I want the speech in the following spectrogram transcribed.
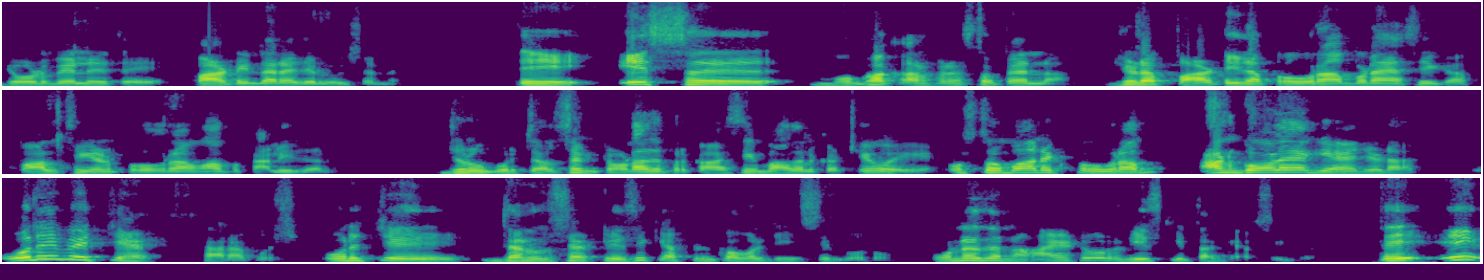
ਜੋੜ ਵੇਲੇ ਤੇ ਪਾਰਟੀ ਦਾ ਰੈਜ਼ੋਲੂਸ਼ਨ ਹੈ। ਤੇ ਇਸ ਮੋਗਾ ਕਾਨਫਰੰਸ ਤੋਂ ਪਹਿਲਾਂ ਜਿਹੜਾ ਪਾਰਟੀ ਦਾ ਪ੍ਰੋਗਰਾਮ ਬਣਾਇਆ ਸੀਗਾ policy and programme of Akali Dal. ਜਦੋਂ ਗੁਰਚਲ ਸਿੰਘ ਟੋੜਾ ਤੇ ਪ੍ਰਕਾਸ਼ ਸਿੰਘ ਬਾਦਲ ਇਕੱਠੇ ਹੋਏ ਉਸ ਤੋਂ ਬਾਅਦ ਇੱਕ ਪ੍ਰੋਗਰਾਮ ਅਣਗੌਲਿਆ ਗਿਆ ਜਿਹੜਾ, ਉਹਦੇ ਵਿੱਚ ਹੈ ਸਾਰਾ ਕੁਝ ਉਹਦੇ ਚ ਜਨਰਲ ਸੈਕਟਰੀ ਸੀ ਕੈਪਟਨ ਕਵਲਜੀਤ ਸਿੰਘ ਉਦੋਂ। ਉਹਨਾਂ ਦਾ ਨਾਮ ਹੈ ਉਹ ਰਿਲੀਜ਼ ਕੀਤਾ ਗਿਆ ਸੀਗਾ। ਤੇ ਇਹ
